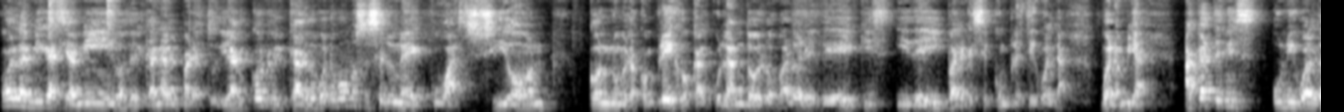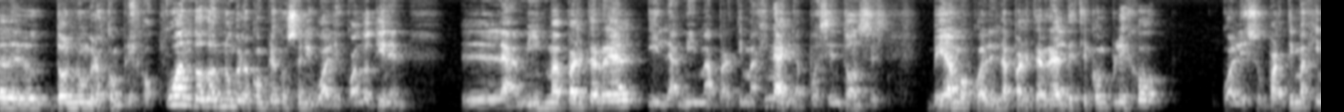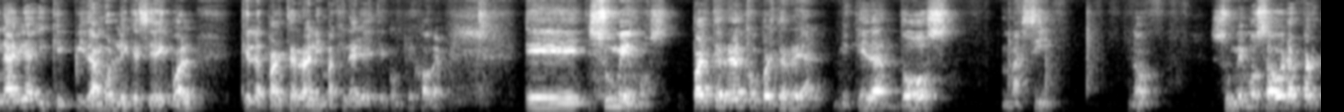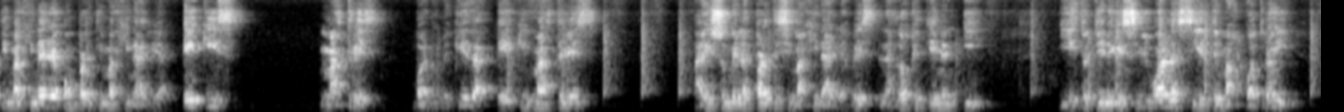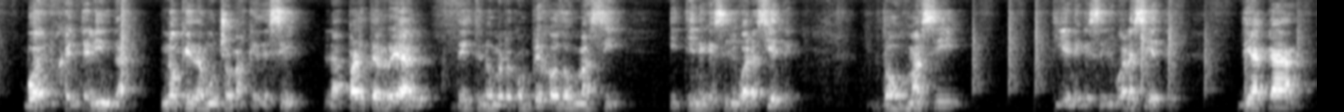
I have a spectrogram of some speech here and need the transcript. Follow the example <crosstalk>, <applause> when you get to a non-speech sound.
Hola amigas y amigos del canal para estudiar con Ricardo. Bueno, vamos a hacer una ecuación con números complejos, calculando los valores de x y de y para que se cumpla esta igualdad. Bueno, mira, acá tenés una igualdad de dos números complejos. ¿Cuándo dos números complejos son iguales? Cuando tienen la misma parte real y la misma parte imaginaria. Pues entonces, veamos cuál es la parte real de este complejo, cuál es su parte imaginaria y que pidámosle que sea igual que la parte real imaginaria de este complejo. A ver, eh, sumemos parte real con parte real. Me queda 2 más i, ¿no? Sumemos ahora parte imaginaria con parte imaginaria. x más 3. Bueno, me queda x más 3. Ahí sumé las partes imaginarias, ¿ves? Las dos que tienen i. Y esto tiene que ser igual a 7 más 4i. Bueno, gente linda, no queda mucho más que decir. La parte real de este número complejo es 2 más i y tiene que ser igual a 7. 2 más i tiene que ser igual a 7. De acá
